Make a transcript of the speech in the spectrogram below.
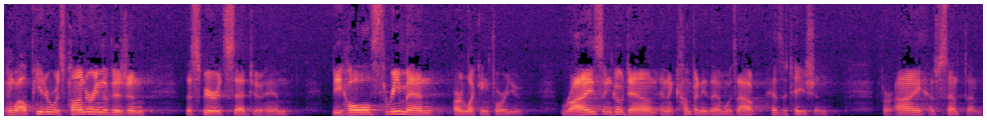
And while Peter was pondering the vision, the Spirit said to him, Behold, three men are looking for you. Rise and go down and accompany them without hesitation for I have sent them.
